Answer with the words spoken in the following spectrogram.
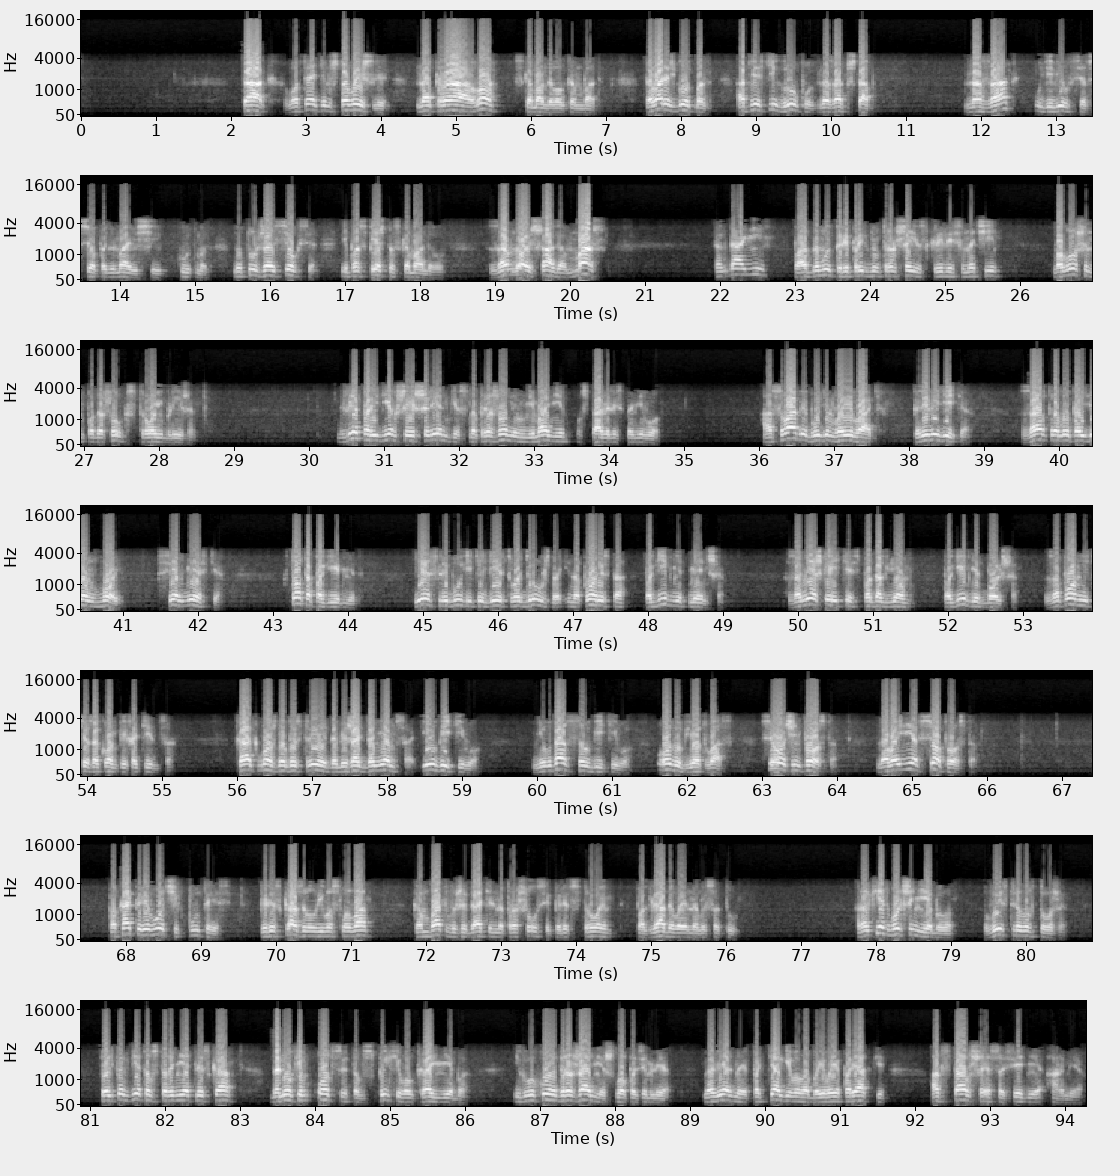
«Так, вот этим, что вышли, направо!» — скомандовал комбат. «Товарищ Гутман, отвести группу назад в штаб». «Назад?» — удивился все понимающий Кутман, но тут же осекся и поспешно скомандовал. «За мной шагом марш!» Когда они, по одному перепрыгнув траншею, скрылись в ночи, Волошин подошел к строю ближе. Две поредевшие шеренги с напряженным вниманием уставились на него. «А с вами будем воевать. Переведите. Завтра мы пойдем в бой все вместе. Кто-то погибнет. Если будете действовать дружно и напористо, погибнет меньше. Замешкаетесь под огнем, погибнет больше. Запомните закон пехотинца. Как можно быстрее добежать до немца и убить его. Не удастся убить его, он убьет вас. Все очень просто. На войне все просто. Пока переводчик, путаясь, пересказывал его слова, Комбат выжидательно прошелся перед строем, поглядывая на высоту. Ракет больше не было, выстрелов тоже. Только где-то в стороне от леска далеким отцветом вспыхивал край неба, и глухое дрожание шло по земле. Наверное, подтягивала боевые порядки отставшая соседняя армия.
